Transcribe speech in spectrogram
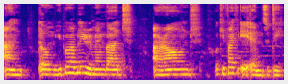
and um, you probably remembered around okay 5 a.m. today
